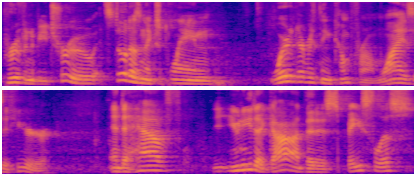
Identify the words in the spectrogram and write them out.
proven to be true, it still doesn't explain where did everything come from. Why is it here? And to have you need a God that is spaceless,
